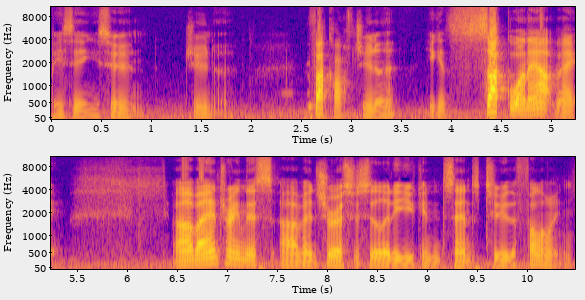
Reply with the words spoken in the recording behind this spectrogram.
Be seeing you soon, Juno. Fuck off, Juno. You can suck one out, mate. Uh, by entering this uh, Venturis facility, you consent to the following.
